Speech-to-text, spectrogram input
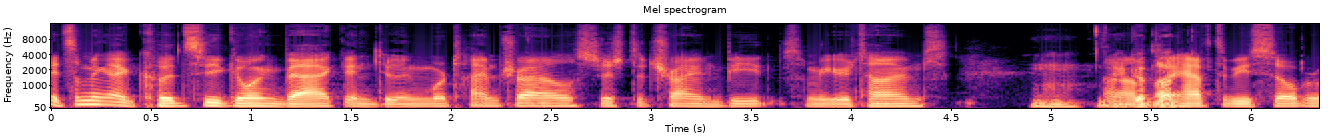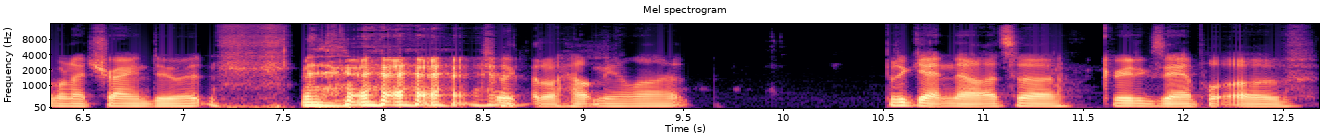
It's something I could see going back and doing more time trials just to try and beat some of your times. Mhm. Yeah, Um, but I have to be sober when I try and do it. I feel like that'll help me a lot. But again, no, that's a great example of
